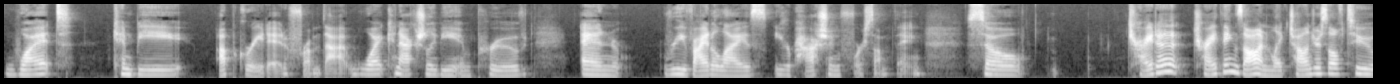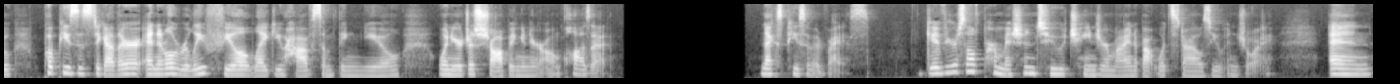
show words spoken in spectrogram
what can be upgraded from that, what can actually be improved and revitalize your passion for something. So try to try things on, like challenge yourself to put pieces together and it'll really feel like you have something new when you're just shopping in your own closet. Next piece of advice give yourself permission to change your mind about what styles you enjoy and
